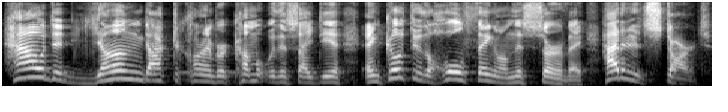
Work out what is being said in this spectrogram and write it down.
How did young Dr. Klineberg come up with this idea and go through the whole thing on this survey? How did it start?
